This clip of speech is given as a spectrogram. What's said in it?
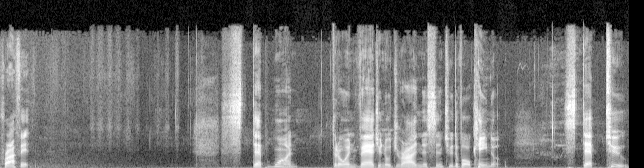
Profit. Step one, throwing vaginal dryness into the volcano. Step two,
